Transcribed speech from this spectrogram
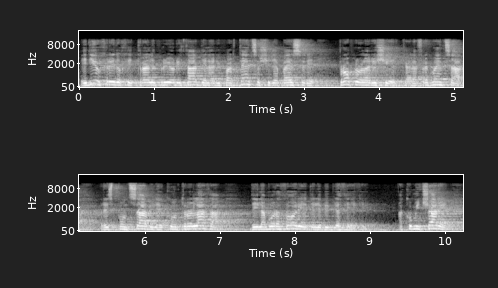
ed io credo che tra le priorità della ripartenza ci debba essere proprio la ricerca e la frequenza responsabile e controllata dei laboratori e delle biblioteche, a cominciare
